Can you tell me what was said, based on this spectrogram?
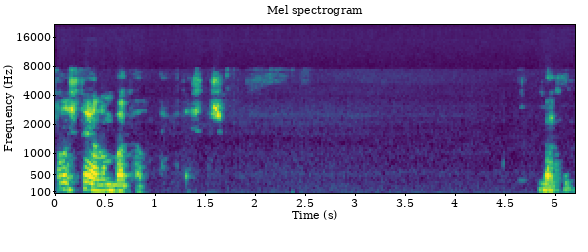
çalıştıralım bakalım arkadaşlar. Bakın.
